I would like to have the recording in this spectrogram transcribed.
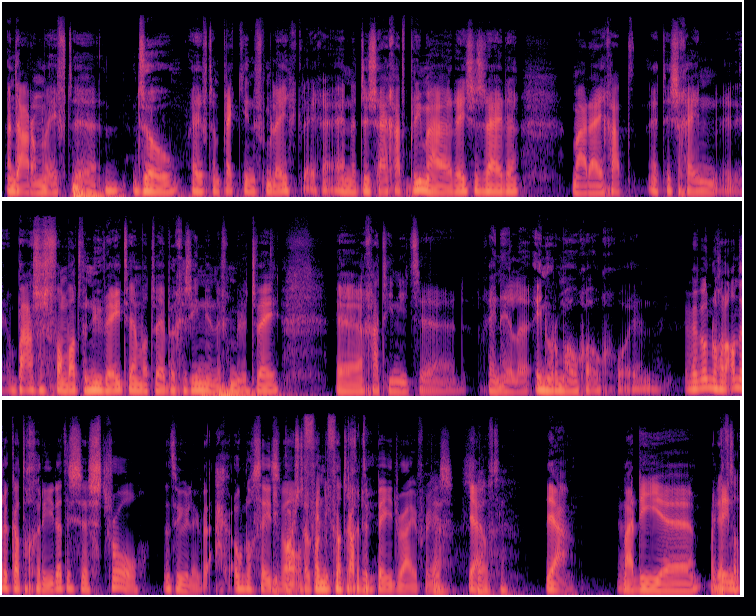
En daarom heeft eh Zo heeft een plekje in de Formule 1 gekregen. En is, hij gaat prima races rijden. Maar hij gaat, het is geen, eh, op basis van wat we nu weten en wat we hebben gezien in de Formule 2, eh, gaat hij niet, eh, geen hele enorm hoge ogen gooien. We hebben ook nog een andere categorie, dat is eh, Stroll natuurlijk. Eigenlijk ook nog steeds Die wel ook in die categorie. paydriver Ja, is. hetzelfde. Ja, maar die, eh, denk, al-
